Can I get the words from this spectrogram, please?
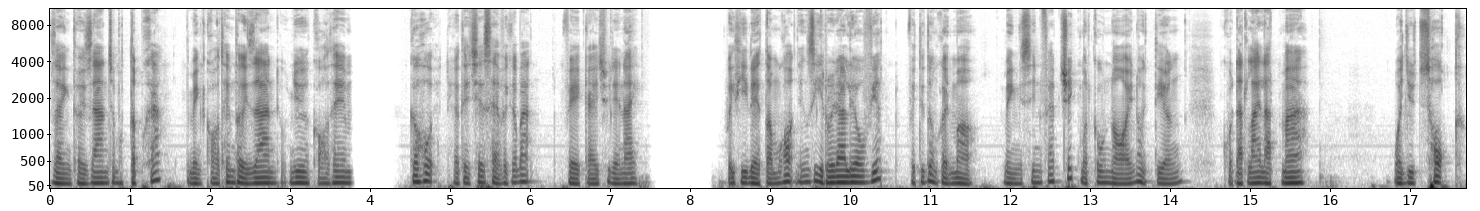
dành thời gian cho một tập khác để mình có thêm thời gian cũng như có thêm cơ hội để có thể chia sẻ với các bạn về cái chủ đề này vậy thì để tóm gọn những gì Ray Dalio viết về tư tưởng cởi mở mình xin phép trích một câu nói nổi tiếng của Đạt Lai Lạt Ma When you talk,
